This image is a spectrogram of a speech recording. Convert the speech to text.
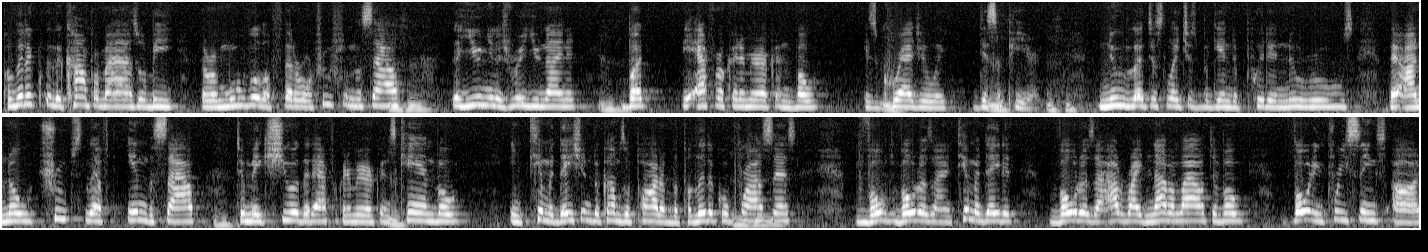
Politically, the compromise will be the removal of federal troops from the South. The Union is reunited, but the African American vote is mm-hmm. gradually disappeared. Mm-hmm. New legislatures begin to put in new rules. There are no troops left in the South mm-hmm. to make sure that African Americans can vote. Intimidation becomes a part of the political process. Vote, voters are intimidated. Voters are outright not allowed to vote. Voting precincts are,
